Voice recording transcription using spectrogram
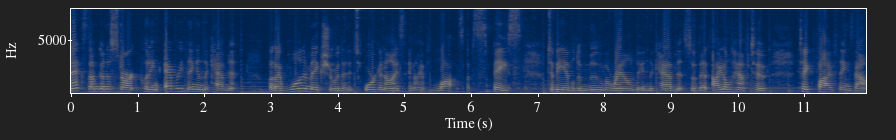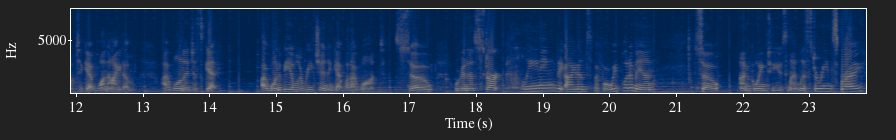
Next, I'm going to start putting everything in the cabinet, but I want to make sure that it's organized and I have lots of space to be able to move around in the cabinet so that I don't have to take five things out to get one item. I want to just get, I want to be able to reach in and get what I want. So we're going to start cleaning the items before we put them in. So I'm going to use my Listerine spray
